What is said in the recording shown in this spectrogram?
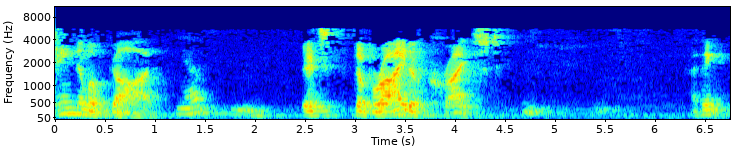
kingdom of God. Yep. It's the bride of Christ. I think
